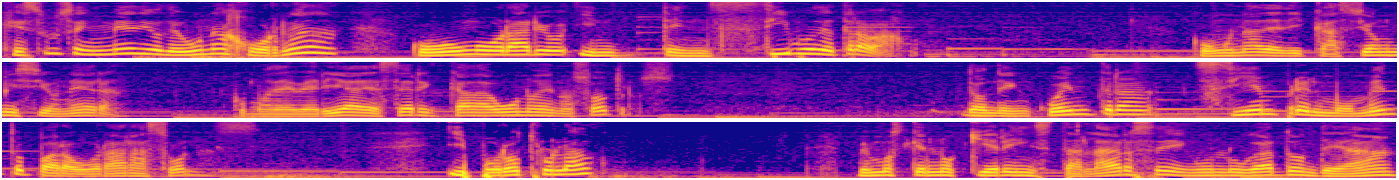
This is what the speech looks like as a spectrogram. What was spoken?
Jesús en medio de una jornada con un horario intensivo de trabajo, con una dedicación misionera, como debería de ser en cada uno de nosotros, donde encuentra siempre el momento para orar a solas. Y por otro lado, vemos que Él no quiere instalarse en un lugar donde ha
